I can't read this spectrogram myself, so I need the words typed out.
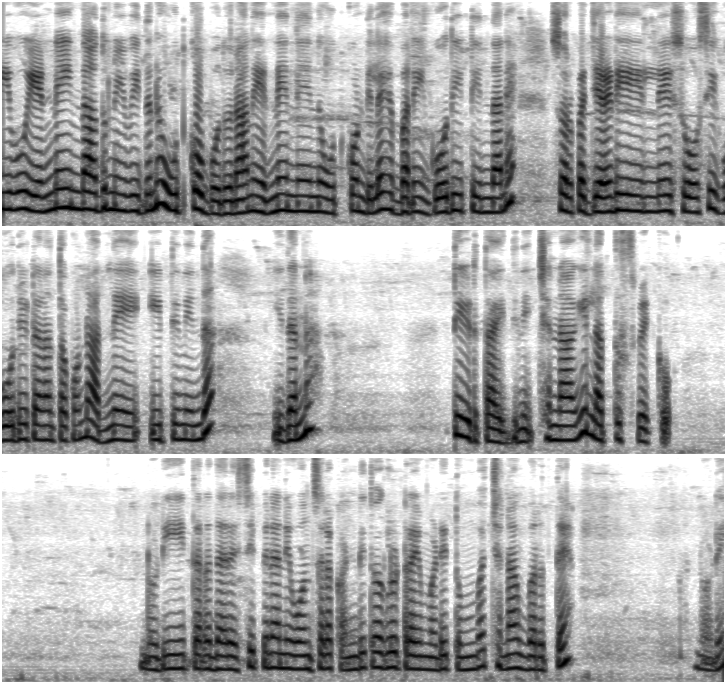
ನೀವು ಎಣ್ಣೆಯಿಂದ ಆದರೂ ನೀವು ಇದನ್ನು ಉದ್ಕೋಬೋದು. ನಾನು ಎಣ್ಣೆಯನ್ನು ಉದ್ಕೊಂಡಿಲ್ಲ. ಬರೀ ಗೋಧಿ ಹಿಟ್ಟಿಂದನೇ ಸ್ವಲ್ಪ ಜರಡಿಯಲ್ಲಿ ಸೋಸಿ ಗೋಧಿ ಹಿಟ್ಟನ್ನು ತಗೊಂಡು ಅದನ್ನೇ ಹಿಟ್ಟಿನಿಂದ ಇದನ್ನು ತೀಡ್ತಾ ಇದ್ದೀನಿ. ಚೆನ್ನಾಗಿ ಲತ್ತಿಸ್ಬೇಕು. ನೋಡಿ, ಈ ಥರದ ರೆಸಿಪಿನ ನೀವು ಒಂದು ಸಲ ಖಂಡಿತವಾಗ್ಲೂ ಟ್ರೈ ಮಾಡಿ. ತುಂಬ ಚೆನ್ನಾಗಿ ಬರುತ್ತೆ. ನೋಡಿ.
